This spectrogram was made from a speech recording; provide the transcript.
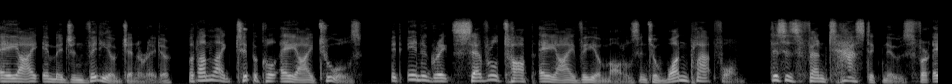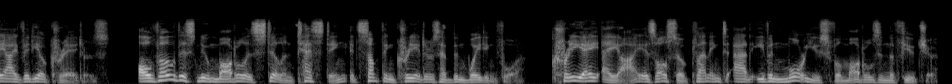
AI image and video generator, but unlike typical AI tools, it integrates several top AI video models into one platform. This is fantastic news for AI video creators. Although this new model is still in testing, it's something creators have been waiting for. Krea AI is also planning to add even more useful models in the future,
